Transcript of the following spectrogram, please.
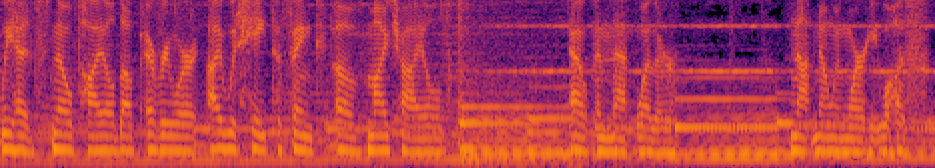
We had snow piled up everywhere. I would hate to think of my child out in that weather, not knowing where he was.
